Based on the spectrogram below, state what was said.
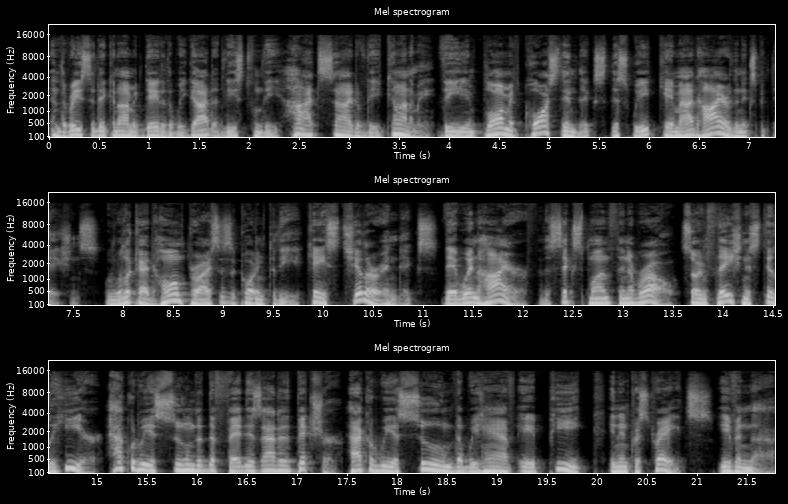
And the recent economic data that we got, at least from the hot side of the economy, the employment cost index this week came out higher than expectations. When we look at home prices, according to the Case Shiller Index, they went higher for the sixth month in a row. So inflation is still here. How could we assume that the Fed is out of the picture? How could we assume that we have a peak in interest rates? Even uh,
